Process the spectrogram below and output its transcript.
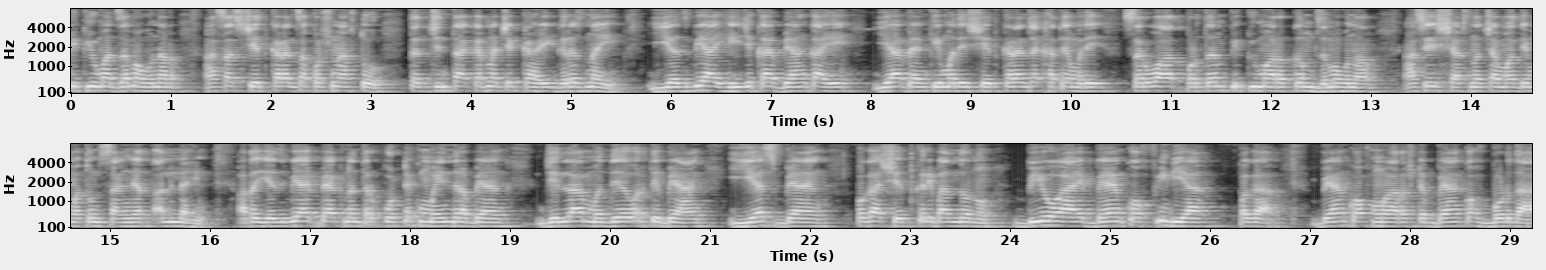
पीक विमा जमा होणार असा शेतकऱ्यांचा प्रश्न असतो. तर चिंता करण्याची काही गरज नाही. एस बी आय ही जी काय बँक आहे या बँकेमध्ये शेतकऱ्यांच्या खात्यामध्ये सर्वात प्रथम पीक विमा रक्कम जमा होणार असे शासनाच्या माध्यमातून सांगण्यात आलेलं आहे. आता एस बी आय बँक नंतर कोटक महिंद्रा बँक जिल्हा मध्यवर्ती बँक येस बँक. बघा शेतकरी बांधवांनो B O I bank of India बघा bank of Maharashtra bank of Baroda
